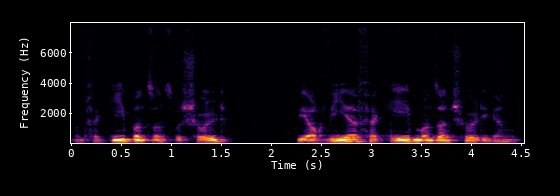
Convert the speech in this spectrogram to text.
und vergib uns unsere Schuld, wie auch wir vergeben unseren Schuldigern.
